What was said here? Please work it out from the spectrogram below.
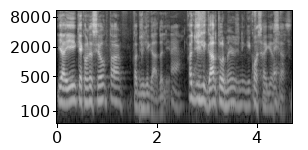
E aí, o que aconteceu? Tá, tá desligado ali. É. Tá desligado, pelo menos, ninguém consegue é. acesso.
